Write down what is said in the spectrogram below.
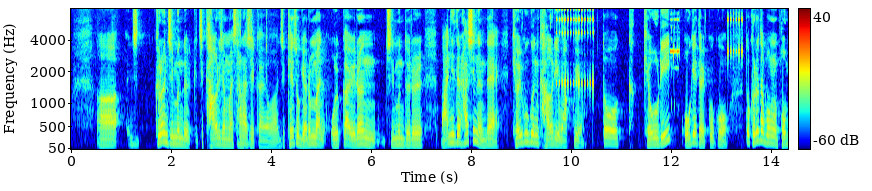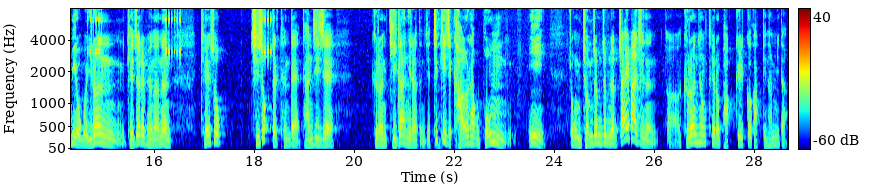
어, 그런 질문들, 가을이 정말 사라질까요? 이제 계속 여름만 올까요? 이런 질문들을 많이들 하시는데 결국은 가을이 왔고요. 또 겨울이 오게 될 거고 또 그러다 보면 봄이 오고 이런 계절의 변화는 계속 지속될 텐데 단지 이제 그런 기간이라든지 특히 이제 가을하고 봄이 조금 점점 점점 짧아지는 어, 그런 형태로 바뀔 것 같긴 합니다.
